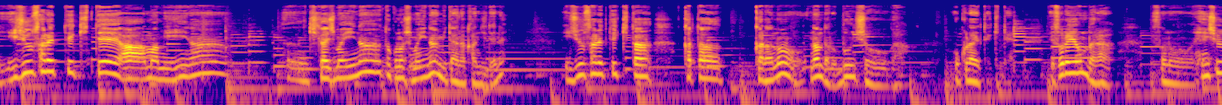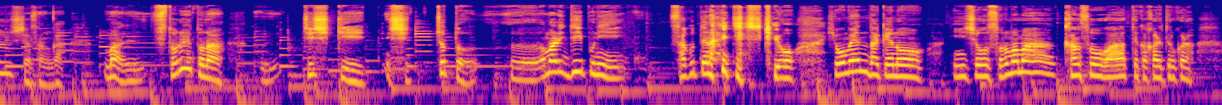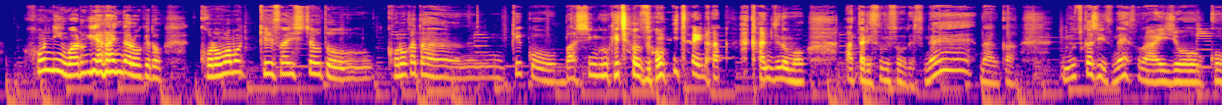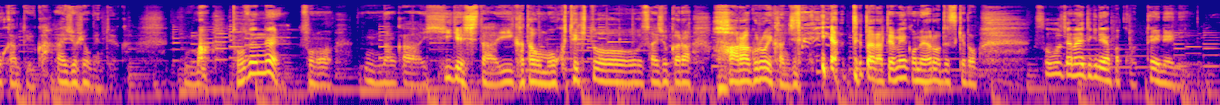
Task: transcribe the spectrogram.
移住されてきてああ奄美いいな機械島いいな徳之島いいなみたいな感じでね移住されてきた方からのなんだろう文章が送られてきてでそれ読んだらその編集者さんがまあストレートな知識ちょっとあまりディープに探ってない知識を表面だけの印象そのまま感想はって書かれてるから本人悪気はないんだろうけどこのまま掲載しちゃうとこの方結構バッシング受けちゃうぞみたいな 感じのもあったりするそうですね。なんか難しいですね。その愛情交換というか愛情表現というか。まあ当然ねそのなんか卑下した言い方を目的と最初から腹黒い感じで やってたらてめえこの野郎ですけどそうじゃない時にはやっぱこう丁寧に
